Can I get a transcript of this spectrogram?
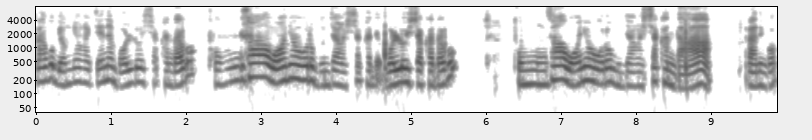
라고 명령할 때는 뭘로 시작한다고? 동사 원형으로 문장을 시작한다. 뭘로 시작한다고? 동사 원형으로 문장을 시작한다. 라는 거.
